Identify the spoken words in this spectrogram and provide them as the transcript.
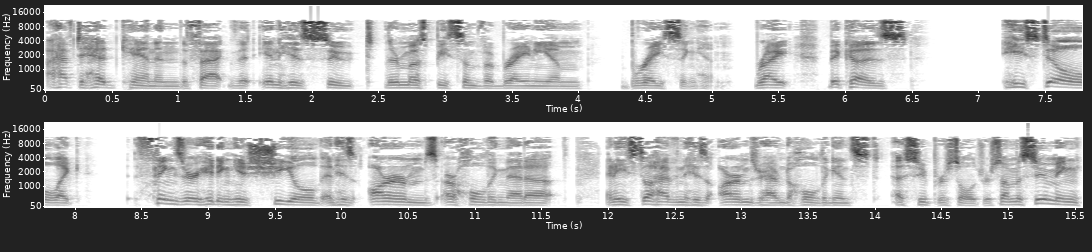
I have to headcanon the fact that in his suit there must be some vibranium bracing him, right? Because he's still like things are hitting his shield and his arms are holding that up and he's still having his arms are having to hold against a super soldier. So I'm assuming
